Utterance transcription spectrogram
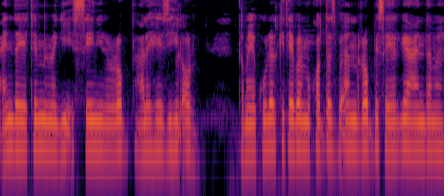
عند يتم مجيء الثاني للرب على هذه الأرض. كما يقول الكتاب المقدس بأن الرب سيرجع عندما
